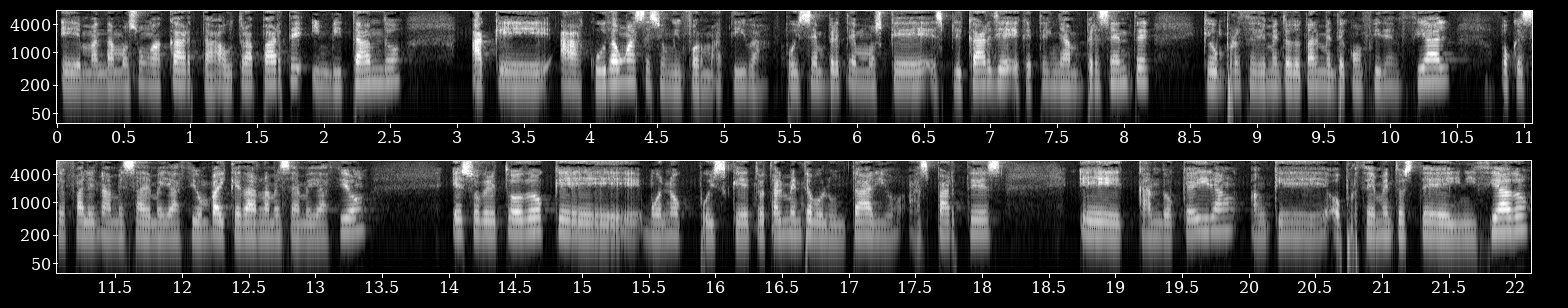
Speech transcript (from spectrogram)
eh, mandamos unha carta a outra parte invitando a que acuda a unha sesión informativa. Pois sempre temos que explicarlle e que teñan presente que é un procedimento totalmente confidencial, o que se fale na mesa de mediación vai quedar na mesa de mediación, e sobre todo que, bueno, pois que é totalmente voluntario. As partes eh, cando queiran, aunque o procedimento este iniciado,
